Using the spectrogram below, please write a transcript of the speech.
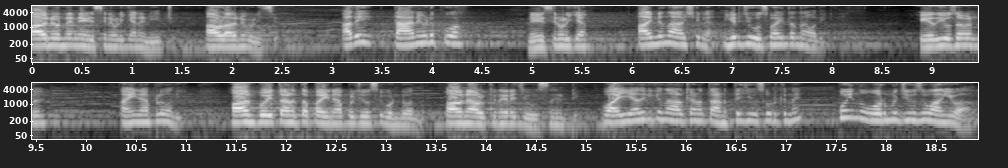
അവനോട് നേഴ്സിനെ വിളിക്കാൻ എണീറ്റു. അവൾ അവനെ വിളിച്ചു. അതെ താനെവിടെ പോവാ? നേഴ്സിനെ വിളിക്കാം. അതിനൊന്നും ആവശ്യമില്ല. നീ ഒരു ജ്യൂസ് വാങ്ങി തന്നാൽ മതി. ഏത് ജ്യൂസാണ് വേണ്ടത്? പൈനാപ്പിൾ മതി. അവൻ പോയി തണുത്ത പൈനാപ്പിൾ ജ്യൂസ് കൊണ്ടുവന്നു അവൻ അവൾക്ക് നേരെ ജ്യൂസ് കിട്ടി. വയ്യാതിരിക്കുന്ന ആൾക്കാണ് തണുത്ത ജ്യൂസ് കൊടുക്കുന്നത് പോയി നോർമൽ ജ്യൂസ് വാങ്ങി വാ.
